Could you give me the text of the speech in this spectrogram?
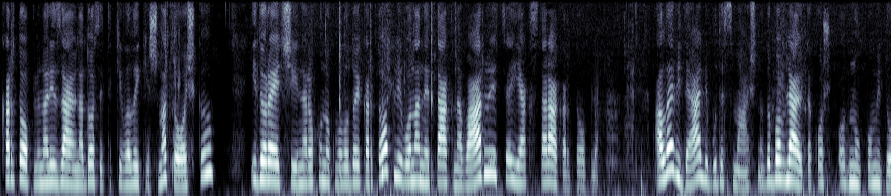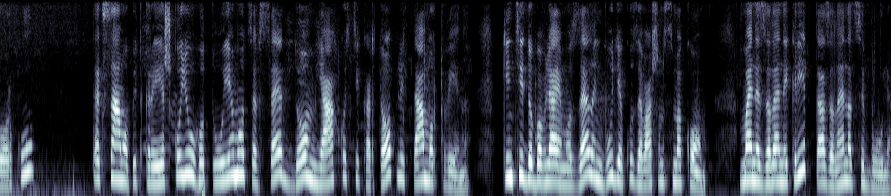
Картоплю нарізаю на досить такі великі шматочки. І, до речі, на рахунок молодої картоплі вона не так наварюється, як стара картопля. Але в ідеалі буде смачно. Добавляю також одну помідорку. Так само під кришкою готуємо це все до м'якості картоплі та морквини. В кінці додаємо зелень будь-яку за вашим смаком. У мене зелений кріп та зелена цибуля.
